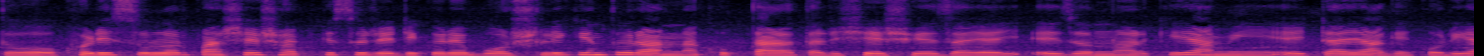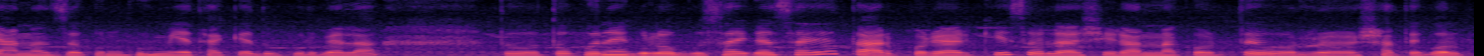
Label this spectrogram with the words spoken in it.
তো খড়ি চুলোর পাশে সব কিছু রেডি করে বসলে কিন্তু রান্না খুব তাড়াতাড়ি শেষ হয়ে যায়। এই- জন্য আর কি আমি এইটাই আগে করি, আনাজ যখন ঘুমিয়ে থাকে দুপুরবেলা তো তখন এগুলো গুছাই গাছাই তারপরে আর কি চলে আসি রান্না করতে। ওর সাথে গল্প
